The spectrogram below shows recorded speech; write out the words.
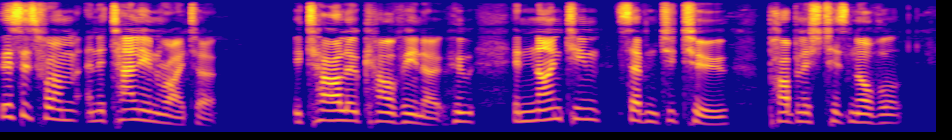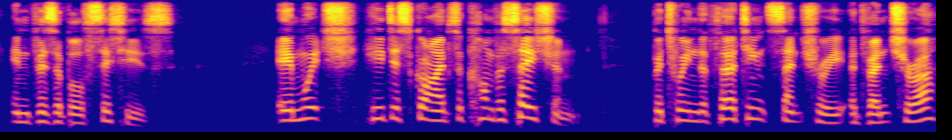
This is from an Italian writer, Italo Calvino, who in 1972 published his novel Invisible Cities, in which he describes a conversation between the 13th century adventurer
